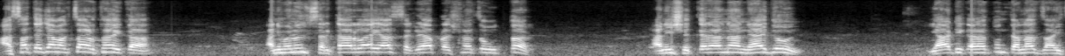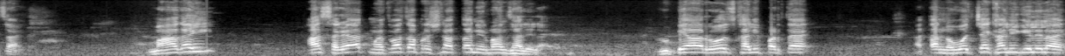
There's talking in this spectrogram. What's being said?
असा त्याच्या मागचा अर्थ आहे का? आणि म्हणून सरकारला या सगळ्या प्रश्नाचं उत्तर आणि शेतकऱ्यांना न्याय देऊन या ठिकाणातून त्यांना जायचं आहे. महागाई हा सगळ्यात महत्त्वाचा प्रश्न आता निर्माण झालेला आहे. रुपया रोज खाली पडताय. आता नव्वदच्या खाली गेलेला आहे.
